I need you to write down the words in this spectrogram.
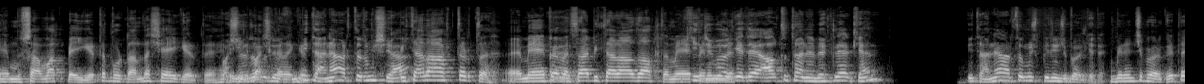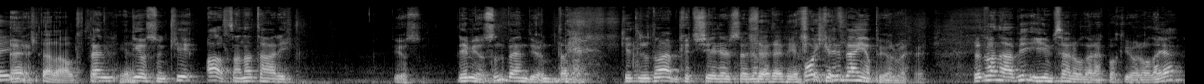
E, Musavvat Bey girdi. Buradan da şey girdi. İl Başarılı başkanı girdi. Bir tane artırmış ya. Bir tane arttırdı. E, MHP mesela bir tane azalttı. MHP'nin İkinci bölgede 6 tane beklerken bir tane artırmış birinci bölgede. birinci bölgede Evet. iki tane aldı. Sen. Yani. diyorsun ki al sana tarih diyorsun. Demiyorsun ben diyorum. Tamam. Rıdvan abi kötü şeyleri söyleme. Söylemiyor. O işleri ben yapıyorum efendim. Rıdvan abi iyimser olarak bakıyor olaya.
